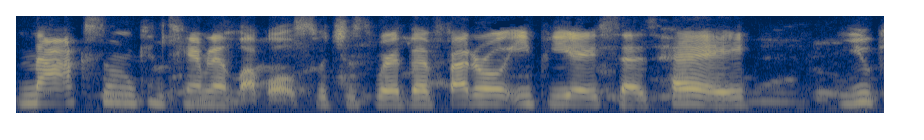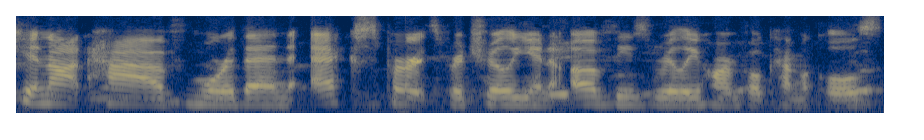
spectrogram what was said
maximum contaminant levels, which is where the federal EPA says, hey, you cannot have more than X parts per trillion of these really harmful chemicals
